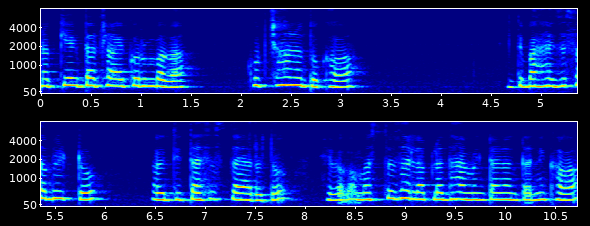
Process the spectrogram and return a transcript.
नक्की एकदा ट्राय करून बघा. खूप छान होतो खवा. ते बाहेर जसा भेटतो अगदी तसंच तयार होतो. हे बघा मस्त झालं आपला दहा मिनटानंतरनी खवा.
